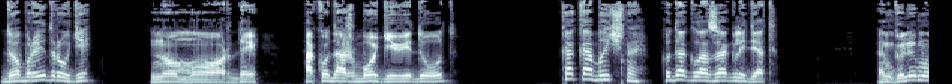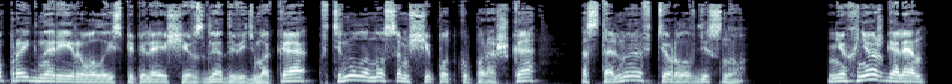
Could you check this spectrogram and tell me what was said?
«Добрые други». «Ну, морды. А куда ж боги ведут?» «Как обычно. Куда глаза глядят». Ангулема проигнорировала испепеляющие взгляды ведьмака, втянула носом щепотку порошка, остальное втерла в десну. «Нюхнешь, Голян?»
